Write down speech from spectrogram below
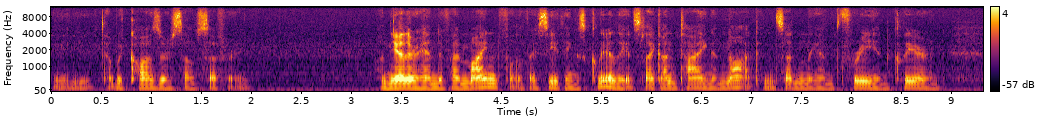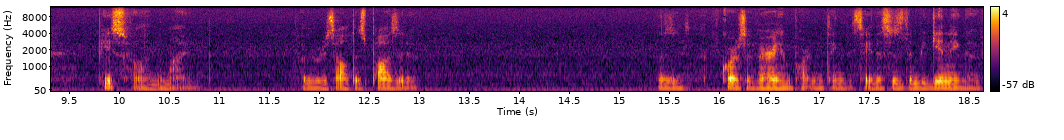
that we cause ourselves suffering. On the other hand, if I'm mindful, if I see things clearly, it's like untying a knot, and suddenly I'm free and clear and peaceful in the mind. So the result is positive. This is, of course, a very important thing to see. This is the beginning of,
